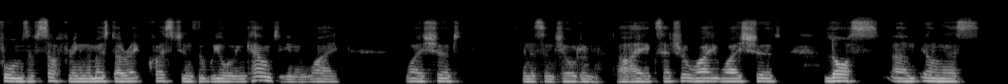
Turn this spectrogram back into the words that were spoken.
forms of suffering, the most direct questions that we all encounter. You know, why, why should innocent children die, etc. Why, why should loss, um, illness,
